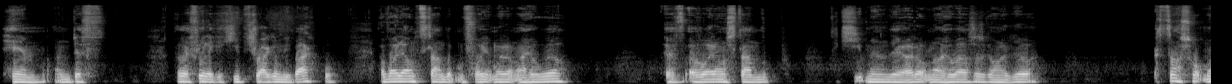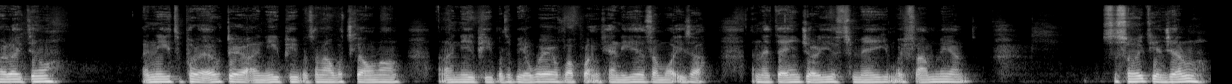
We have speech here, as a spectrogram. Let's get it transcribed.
Him and just because I feel like it keeps dragging me back. But if I don't stand up and fight him, I don't know who will. If, if I don't stand up to keep me in there, I don't know who else is going to do it. It's not something I like doing. I need to put it out there. I need people to know what's going on. And I need people to be aware of what Brian Kenny is and what he's at and the danger he is to me, my family, and society in general.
